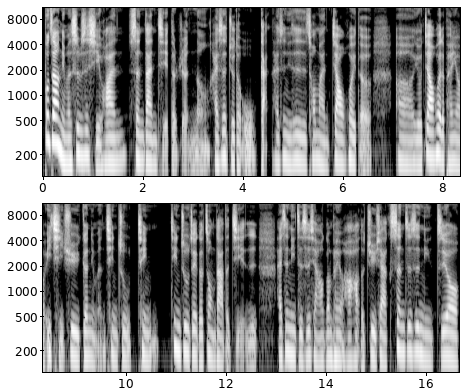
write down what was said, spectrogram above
不知道你们是不是喜欢圣诞节的人呢？还是觉得无感？还是你是充满教会的，呃，有教会的朋友一起去跟你们庆祝庆庆祝这个重大的节日？还是你只是想要跟朋友好好的聚下？甚至是你只有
